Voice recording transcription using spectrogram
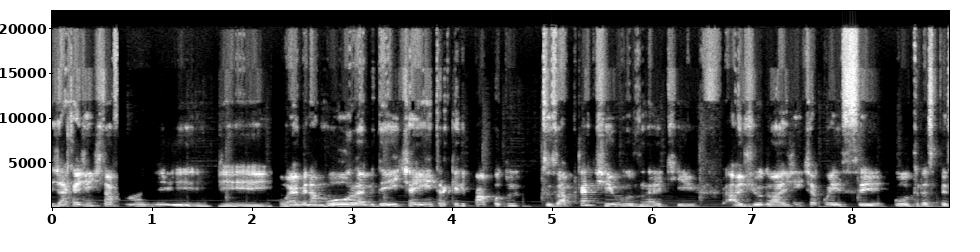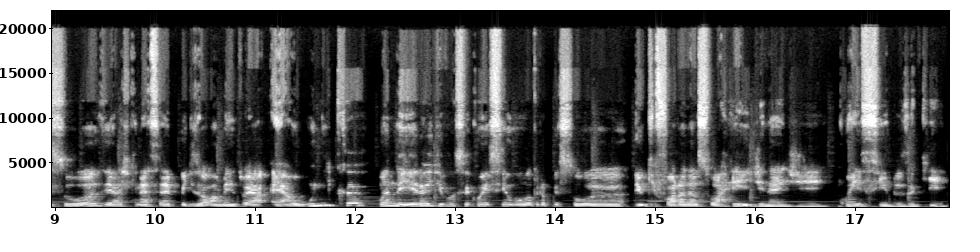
Já que a gente tá falando de, de web namoro, web date, aí entra aquele papo do- dos aplicativos, né? Que ajudam a gente a conhecer outras pessoas. E acho que nessa época de isolamento é a, é a única maneira de você conhecer uma outra pessoa meio que fora da sua rede, né? De conhecidos aqui.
